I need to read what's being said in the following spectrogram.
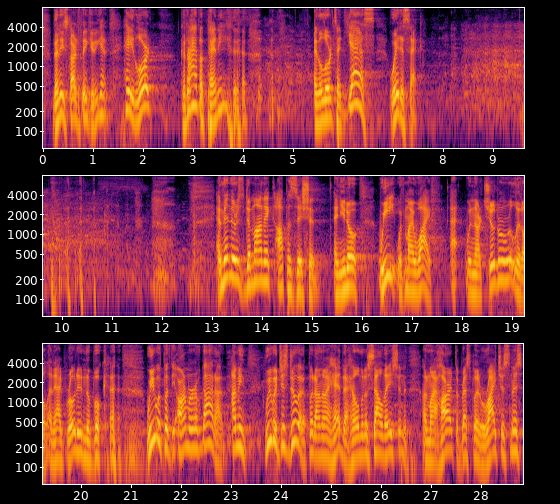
Then he started thinking again, hey, Lord, can I have a penny? and the Lord said, yes. Wait a sec. and then there's demonic opposition. And you know, we, with my wife, when our children were little, and I wrote it in the book, we would put the armor of God on. I mean, we would just do it. I put on our head the helmet of salvation, on my heart the breastplate of righteousness,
